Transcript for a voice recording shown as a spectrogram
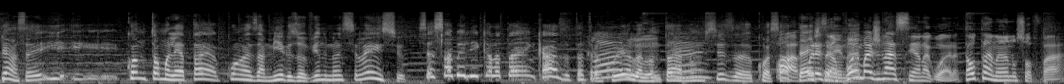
Pensa, e, e quando tua mulher tá com as amigas ouvindo Minuto de Silêncio, você sabe ali que ela tá em casa, tá Claro, tranquila, não tá. é. Não precisa coçar Ó, a testa. por exemplo, vamos nada. imaginar a cena agora. Tá o Tanan no sofá,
